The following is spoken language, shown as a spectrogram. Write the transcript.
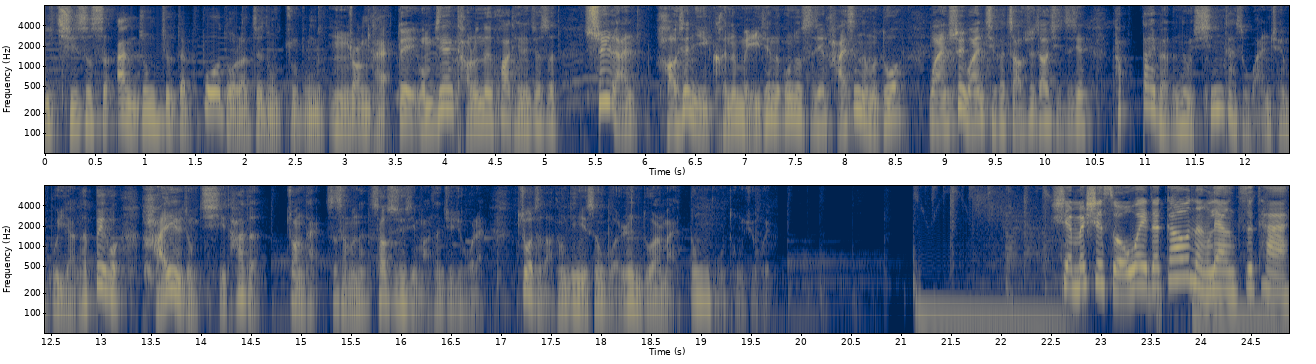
你其实是暗中就在剥夺了这种主动的状态。对我们今天讨论的话题呢，就是虽然好像你可能每一天的工作时间还是那么多，晚睡晚起和早睡早起之间，它代表的那种心态是完全不一样。它背后还有一种其他的状态是什么呢？稍事休息，马上继续回来。作者打通经济生活任督二脉东吴同学会。什么是所谓的高能量姿态？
